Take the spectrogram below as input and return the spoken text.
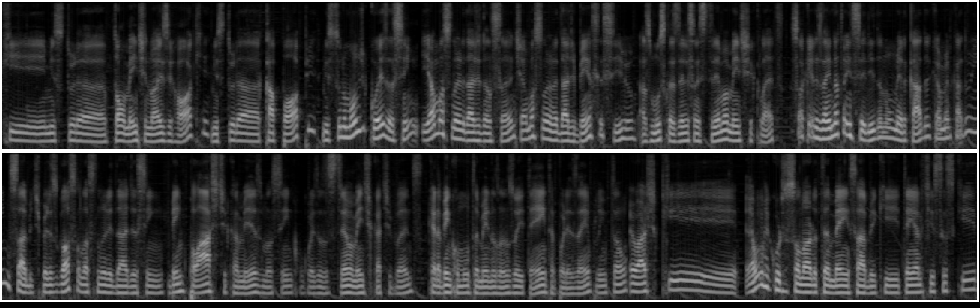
que mistura atualmente noise rock, mistura K-pop, mistura um monte de coisa assim, e é uma sonoridade dançante, é uma sonoridade bem acessível. As músicas deles são extremamente chicletes, só que eles ainda estão inseridos num mercado que é o mercado indie, sabe? Tipo, eles gostam da sonoridade assim, bem plástica mesmo, assim, com coisas extremamente cativantes, que era bem comum também nos anos 80, por exemplo. Então, eu acho que é um recurso sonoro também, sabe? Que tem artistas que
